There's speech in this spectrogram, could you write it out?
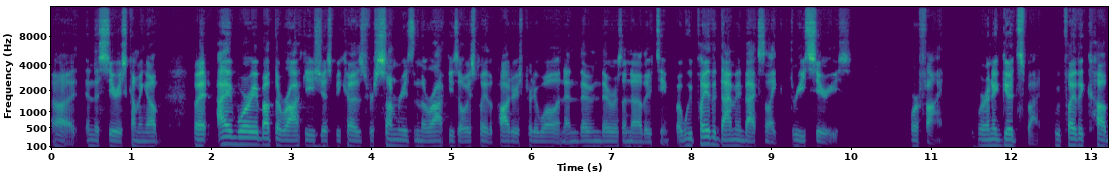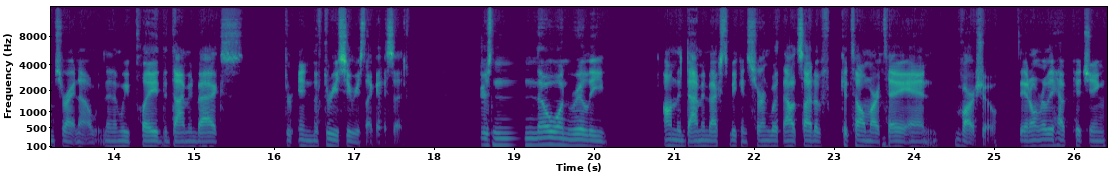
uh, in the series coming up. But I worry about the Rockies just because for some reason the Rockies always play the Padres pretty well, and then, then there was another team. But we play the Diamondbacks in like three series. We're fine. We're in a good spot. We play the Cubs right now, and then we play the Diamondbacks th- in the three series, like I said. There's no one really on the Diamondbacks to be concerned with outside of Ketel Marte and Varsho. They don't really have pitching.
